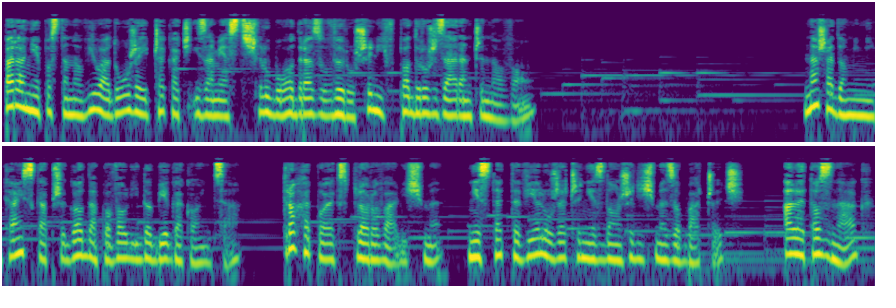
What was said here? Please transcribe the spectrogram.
Para nie postanowiła dłużej czekać i zamiast ślubu od razu wyruszyli w podróż zaręczynową. Nasza dominikańska przygoda powoli dobiega końca. Trochę poeksplorowaliśmy, niestety wielu rzeczy nie zdążyliśmy zobaczyć. Ale to znak,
